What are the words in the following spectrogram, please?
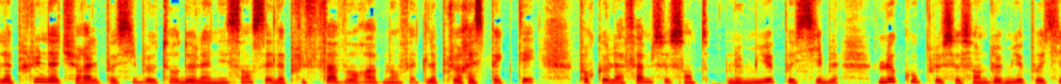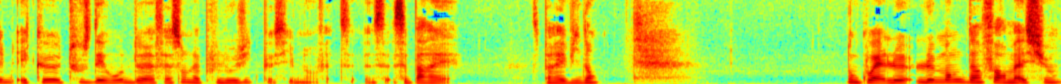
la plus naturelle possible autour de la naissance et la plus favorable en fait, la plus respectée pour que la femme se sente le mieux possible, le couple se sente le mieux possible et que tout se déroule de la façon la plus logique possible en fait. Ça, paraît, évident. Donc ouais, le, manque d'information,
